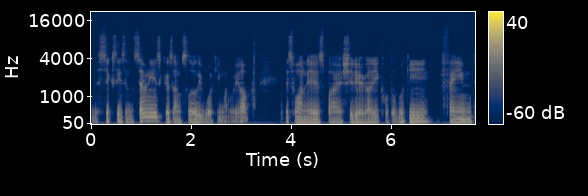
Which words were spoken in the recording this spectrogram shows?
in the 60s and the 70s because I'm slowly working my way up. This one is by Shiriagari Kotobuki, famed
